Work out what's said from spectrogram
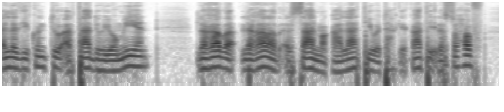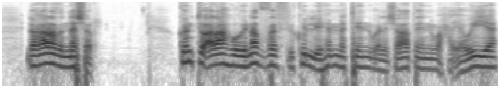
الذي كنت أرتاده يوميا لغرض, إرسال مقالاتي وتحقيقاتي إلى الصحف لغرض النشر. كنت أراه ينظف بكل همة ونشاط وحيوية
